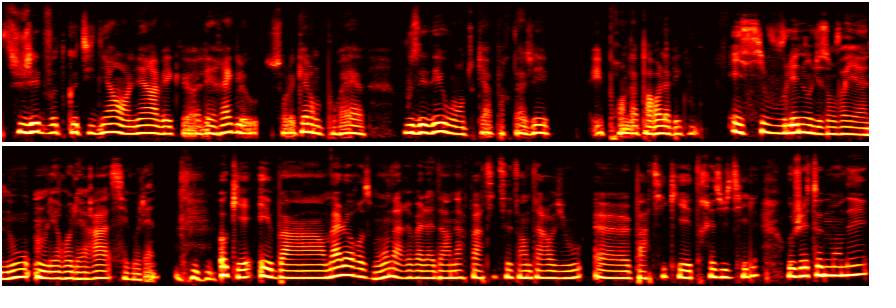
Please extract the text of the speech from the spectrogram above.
sujet de votre quotidien en lien avec les règles sur lesquelles on pourrait vous aider ou en tout cas partager et prendre la parole avec vous. Et si vous voulez nous les envoyer à nous, on les relaiera à Ségolène. ok, et eh ben malheureusement, on arrive à la dernière partie de cette interview, euh, partie qui est très utile, où je vais te demander,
